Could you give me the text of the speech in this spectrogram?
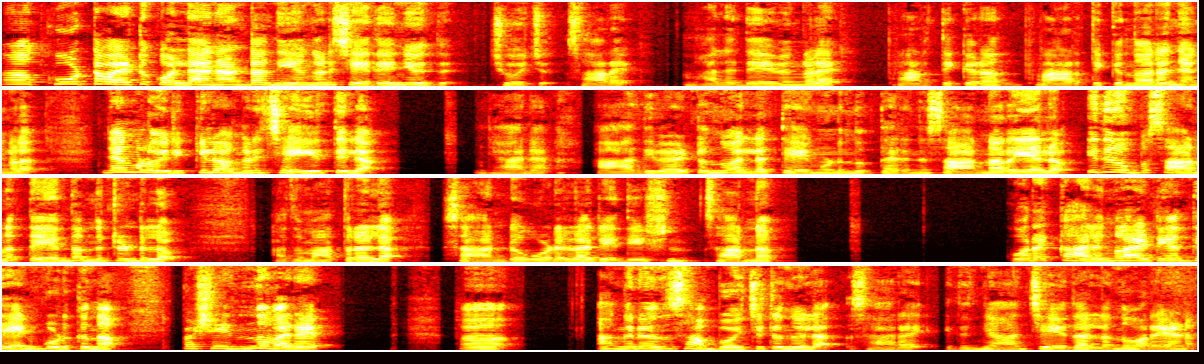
കൂട്ടമായിട്ട് കൊല്ലാനാണ്ടോ നീ അങ്ങനെ ചെയ്തേന്ന് ചോദി- ചോദിച്ചു. സാറേ മലദൈവങ്ങളെ പ്രാർത്ഥിക്കുന്ന പ്രാർത്ഥിക്കുന്നവരെ ഞങ്ങൾ ഞങ്ങൾ ഒരിക്കലും അങ്ങനെ ചെയ്യത്തില്ല. ഞാൻ ആദ്യമായിട്ടൊന്നും അല്ല തേൻ കൊണ്ടു തരുന്ന സാറിന് അറിയാലോ ഇതിനു മുമ്പ് സാറിന് തേൻ തന്നിട്ടുണ്ടല്ലോ. അത് മാത്രമല്ല സാറിന്റെ കൂടെയുള്ള രതീഷൻ സാറിന് കുറെ കാലങ്ങളായിട്ട് ഞാൻ തേൻ കൊടുക്കുന്ന പക്ഷെ ഇന്ന് വരെ അങ്ങനെയൊന്നും സംഭവിച്ചിട്ടൊന്നുമില്ല. സാറേ ഇത് ഞാൻ ചെയ്തല്ലെന്ന് പറയണം.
